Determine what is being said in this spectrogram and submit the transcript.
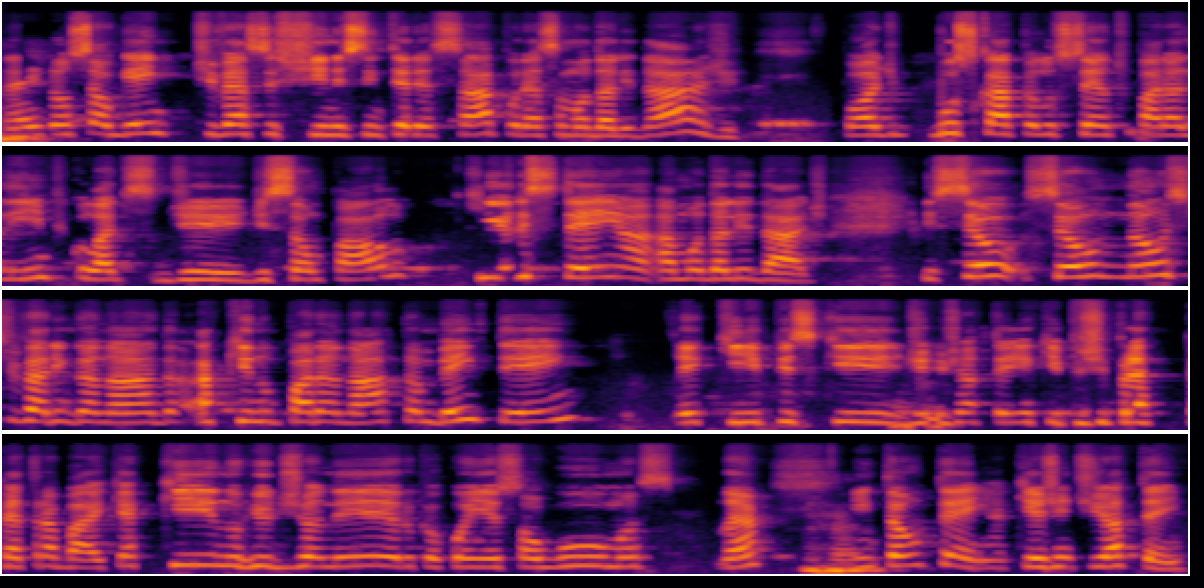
Né? Então, se alguém estiver assistindo e se interessar por essa modalidade, pode buscar pelo Centro Paralímpico lá de, de, de São Paulo, que eles têm a, a, modalidade. E se eu, se eu não estiver enganada, aqui no Paraná também tem equipes que de, já tem equipes de Petrabike aqui no Rio de Janeiro, que eu conheço algumas, né? Uhum. Então tem, aqui a gente já tem,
